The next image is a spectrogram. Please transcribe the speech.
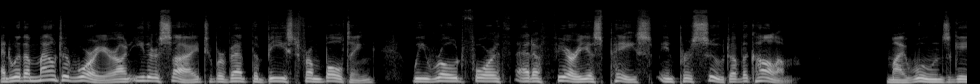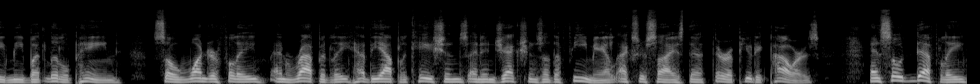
and with a mounted warrior on either side to prevent the beast from bolting, we rode forth at a furious pace in pursuit of the column. My wounds gave me but little pain, so wonderfully and rapidly had the applications and injections of the female exercised their therapeutic powers, and so deftly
